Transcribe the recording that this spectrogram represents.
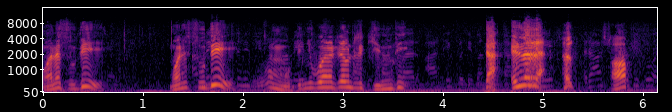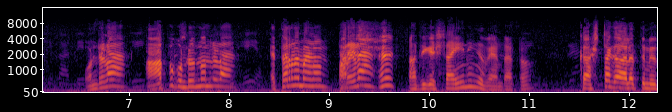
മോനെ സുധി മോനെ സുധി മുടിഞ്ഞു പോകാനായിട്ട് അവന്റെ കിന്തി. ഉണ്ടടാ ആപ്പ് കൊണ്ടുവന്നുണ്ടടാ. എത്ര വേണം? പറയടാ. അധിക ഷൈനിങ് വേണ്ടാട്ടോ. കഷ്ടകാലത്തിന്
